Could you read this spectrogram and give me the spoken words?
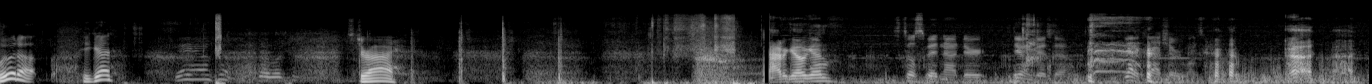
Blew it up. You good? Yeah, he's good. It's dry. How'd it go again? Still spitting out dirt. Doing good though. You gotta crash every once in a while.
